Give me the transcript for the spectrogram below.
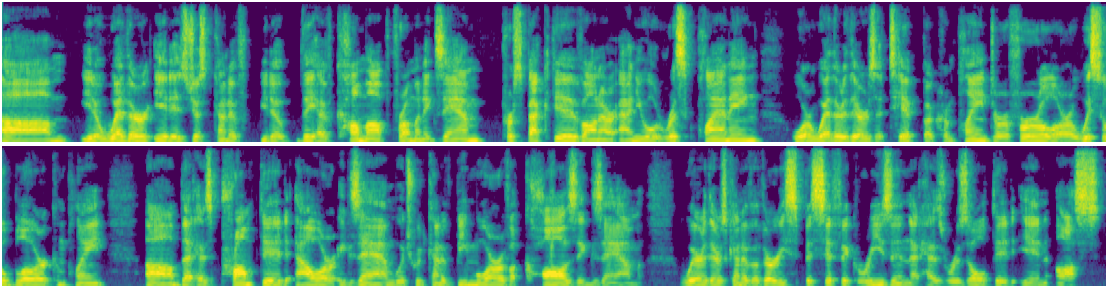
Um, you know, whether it is just kind of, you know, they have come up from an exam perspective on our annual risk planning, or whether there's a tip, a complaint, a referral, or a whistleblower complaint um, that has prompted our exam, which would kind of be more of a cause exam, where there's kind of a very specific reason that has resulted in us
